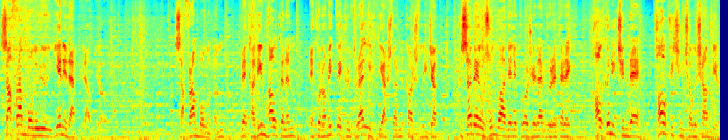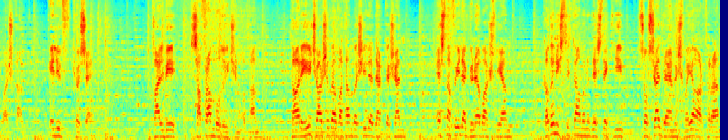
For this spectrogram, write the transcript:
Safranbolu'yu yeniden planlıyor. Safranbolu'nun ve kadim halkının ekonomik ve kültürel ihtiyaçlarını karşılayacak kısa ve uzun vadeli projeler üreterek halkın içinde halk için çalışan bir başkan. Elif Köse. Kalbi Safranbolu için atan, tarihi çarşıda vatandaşıyla dertleşen, esnafıyla güne başlayan, kadın istihdamını destekleyip sosyal dayanışmayı artıran,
